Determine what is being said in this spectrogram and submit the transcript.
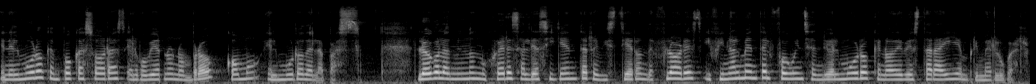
en el muro que en pocas horas el gobierno nombró como el Muro de la Paz. Luego las mismas mujeres al día siguiente revistieron de flores y finalmente el fuego incendió el muro que no debía estar ahí en primer lugar.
